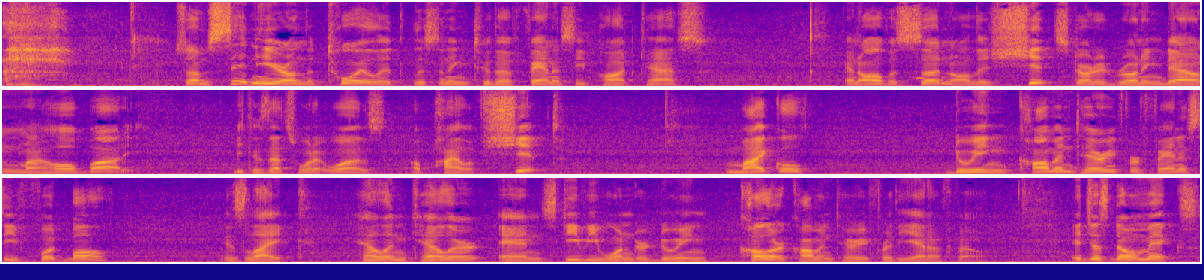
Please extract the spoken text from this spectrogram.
So I'm sitting here on the toilet listening to the fantasy podcast, and all of a sudden, all this shit started running down my whole body because that's what it was a pile of shit. Michael doing commentary for fantasy football is like Helen Keller and Stevie Wonder doing color commentary for the NFL. It just don't mix.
